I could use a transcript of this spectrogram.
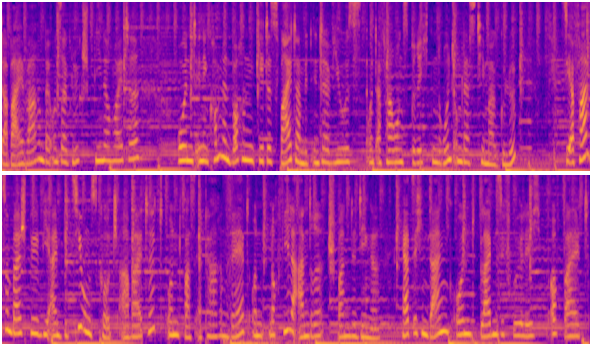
dabei waren bei unserer Glücksspiele heute. Und in den kommenden Wochen geht es weiter mit Interviews und Erfahrungsberichten rund um das Thema Glück. Sie erfahren zum Beispiel, wie ein Beziehungscoach arbeitet und was er Paaren rät und noch viele andere spannende Dinge. Herzlichen Dank und bleiben Sie fröhlich. Auf bald.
